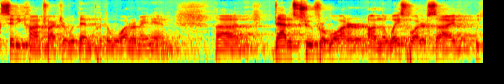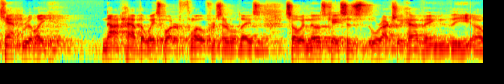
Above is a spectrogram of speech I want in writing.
city contractor would then put the water main in. Uh, That is true for water. On the wastewater side, we can't really not have the wastewater flow for several days. So in those cases, we're actually having the uh,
